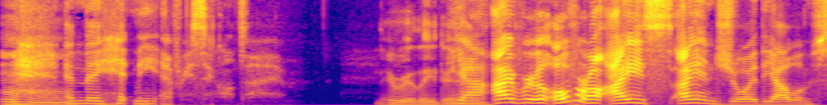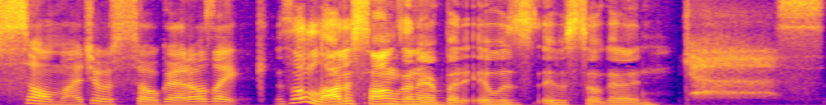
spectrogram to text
Mm-hmm. And they hit me every single time. They really did. Yeah, I real overall I I enjoyed the album so much. It was so good. I was like, There's a lot of songs on there, but it was it was so good. yes.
